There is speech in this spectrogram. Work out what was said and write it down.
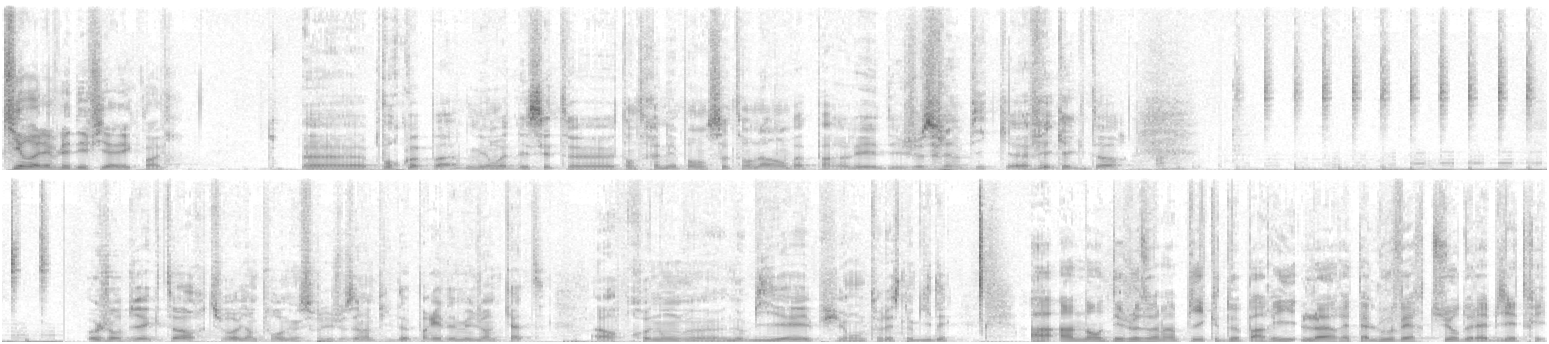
qui relève le défi avec moi euh, pourquoi pas, mais on va te laisser t'entraîner pendant ce temps-là. On va parler des Jeux Olympiques avec Hector. Aujourd'hui, Hector, tu reviens pour nous sur les Jeux Olympiques de Paris 2024. Alors prenons euh, nos billets et puis on te laisse nous guider. À un an des Jeux Olympiques de Paris, l'heure est à l'ouverture de la billetterie.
